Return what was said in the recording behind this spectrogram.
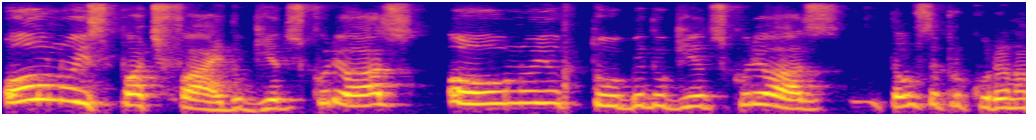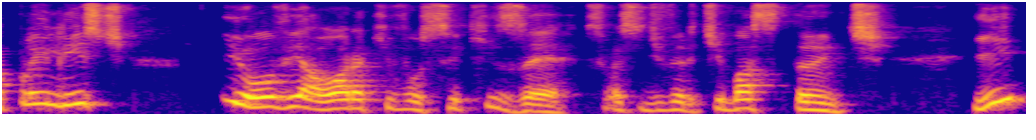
ou no Spotify do Guia dos Curiosos ou no YouTube do Guia dos Curiosos. Então, você procura na playlist e ouve a hora que você quiser. Você vai se divertir bastante. E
